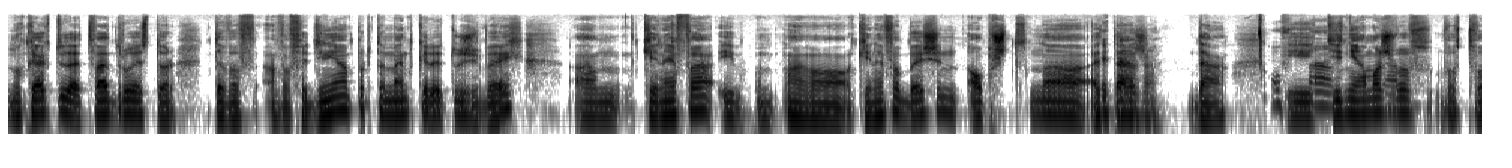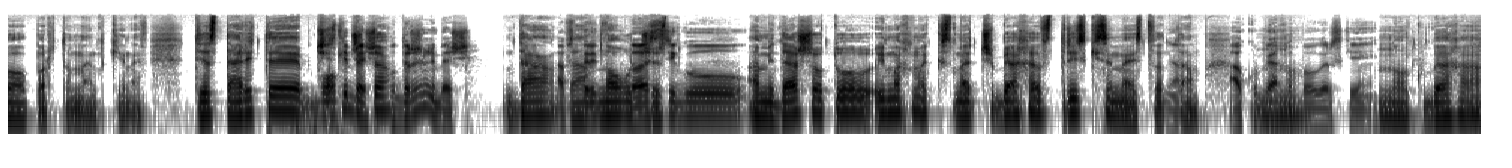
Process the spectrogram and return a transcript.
Но както и да е, това е друга история. Та в, в един апартамент, където живеех, ам, Кенефа, и, а, Кенефа беше общ на етажа. Етажа. Да. Оф, И а, ти нямаш да. в, в твоя апартамент, Кенев. Тия старите Чист ли беше? блокчета... Поддържан ли беше? Да, да, Австрийци, много тоест често. си го... Ами да, защото имахме късмет, че бяха австрийски семейства Да. там. Ако бяха Но- български... Но ако бяха...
